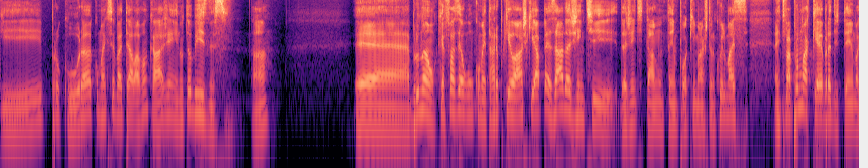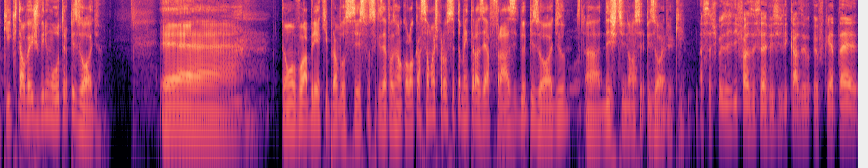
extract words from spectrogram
e procura como é que você vai ter alavancagem aí no teu business, tá? É, Brunão, quer fazer algum comentário? Porque eu acho que apesar da gente da gente estar tá num tempo aqui mais tranquilo, mas a gente vai para uma quebra de tema aqui que talvez vire um outro episódio. É, então eu vou abrir aqui para você, se você quiser fazer uma colocação, mas para você também trazer a frase do episódio, uh, deste nosso episódio aqui. Essas coisas de fazer serviços de casa, eu, eu fiquei até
